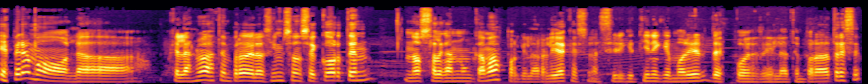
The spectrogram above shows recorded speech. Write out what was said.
esperamos la- que las nuevas temporadas de Los Simpsons se corten, no salgan nunca más, porque la realidad es que es una serie que tiene que morir después de la temporada 13.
